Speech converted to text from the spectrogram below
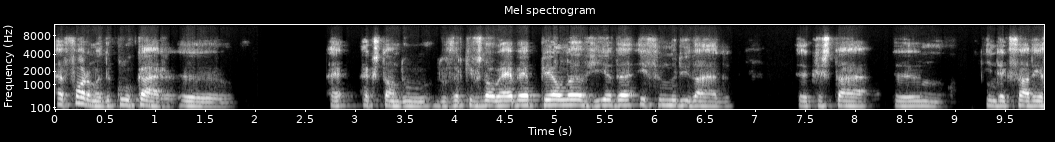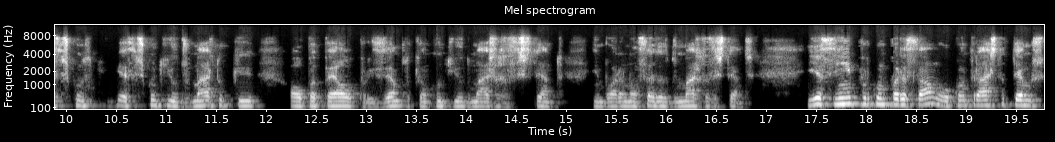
A forma de colocar uh, a, questão do, dos arquivos da web é pela via da efemeridade uh, que está uh, indexada a esses, esses conteúdos, mais do que ao papel, por exemplo, que é um conteúdo mais resistente embora não seja dos mais resistentes. E assim, por comparação ou contraste, temos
